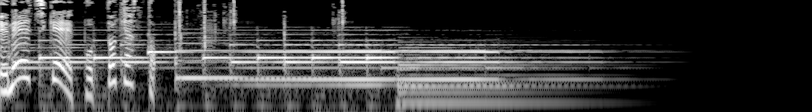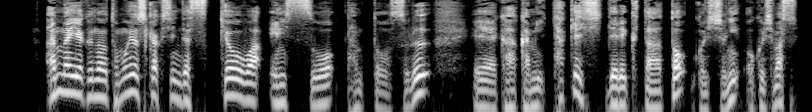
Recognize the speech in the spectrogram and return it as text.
NHK ポッドキャスト案内役の友吉革新です。今日は演出を担当する、えー、川上武史ディレクターとご一緒にお送りします。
